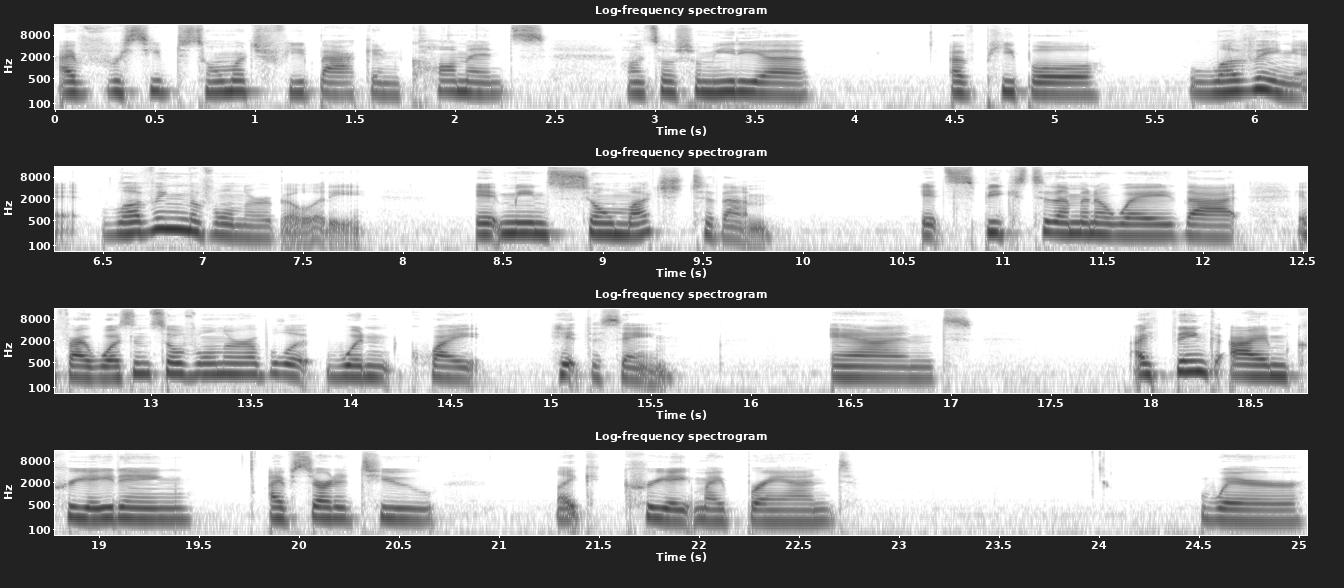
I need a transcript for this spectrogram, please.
I've received so much feedback and comments on social media of people loving it, loving the vulnerability. It means so much to them. It speaks to them in a way that if I wasn't so vulnerable, it wouldn't quite hit the same. And I think I'm creating, I've started to like create my brand where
